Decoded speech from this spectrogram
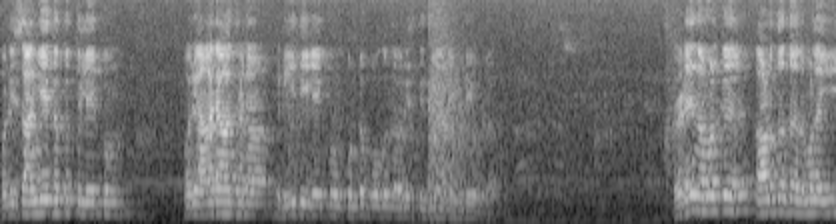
ഒരു സാങ്കേതികത്വത്തിലേക്കും ഒരു ആരാധന രീതിയിലേക്കും കൊണ്ടുപോകുന്ന ഒരു സ്ഥിതിയാണ് ഇവിടെയുള്ളത്. ഇവിടെ നമ്മൾക്ക് കാണുന്നത് നമ്മൾ ഈ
